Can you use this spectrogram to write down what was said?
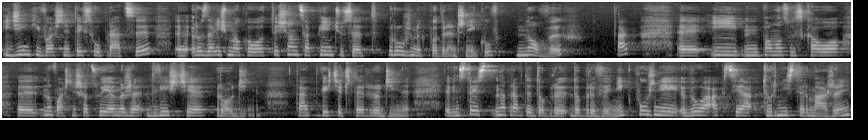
i dzięki właśnie tej współpracy rozdaliśmy około 1500 różnych podręczników nowych. Tak? E, I mm, pomoc uzyskało, e, no właśnie, szacujemy, że 200 rodzin, tak? 204 rodziny. E, Więc to jest naprawdę dobry, dobry wynik. Później była akcja Tornister Marzeń,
